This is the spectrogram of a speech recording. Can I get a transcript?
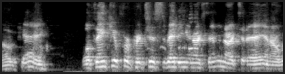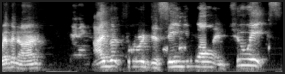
Okay. Well, thank you for participating in our seminar today and our webinar. I look forward to seeing you all in two weeks.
